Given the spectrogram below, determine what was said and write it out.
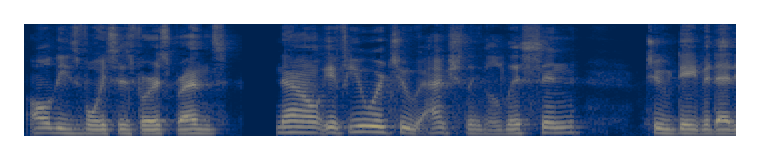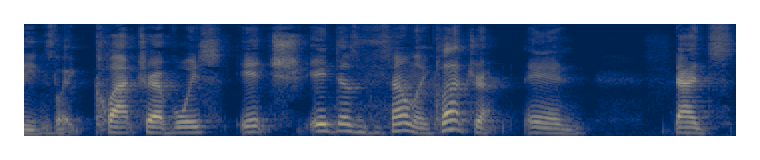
all these voices for his friends. Now, if you were to actually listen to David Eddings' like claptrap voice, it sh- it doesn't sound like claptrap, and that's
